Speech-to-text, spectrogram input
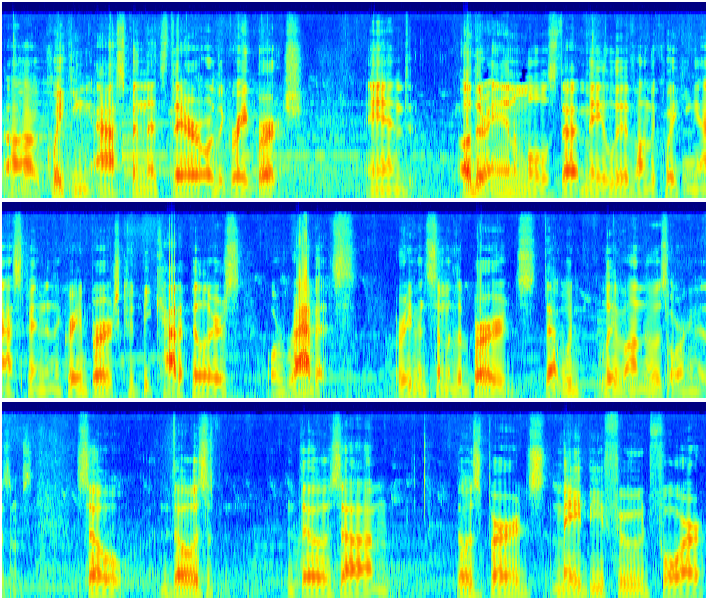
uh, quaking aspen that's there or the gray birch. And other animals that may live on the quaking aspen and the gray birch could be caterpillars or rabbits, or even some of the birds that would live on those organisms. So those, those, um, those birds may be food for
